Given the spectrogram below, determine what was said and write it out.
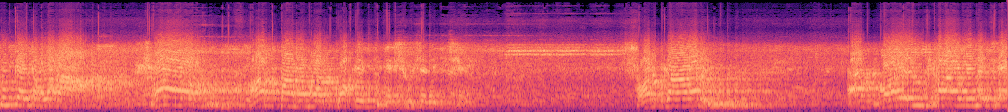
সিন্ডিকেটওয়ালা সব আপনার আমার পকেট থেকে শুষে নিচ্ছে। সরকার এক মরণ খেলায় নেমেছে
